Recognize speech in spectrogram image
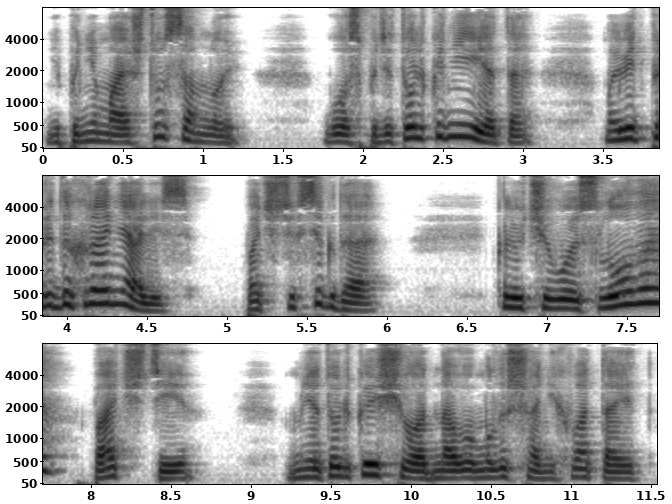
Не понимаю, что со мной. Господи, только не это. Мы ведь предохранялись. Почти всегда. Ключевое слово — почти. Мне только еще одного малыша не хватает.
